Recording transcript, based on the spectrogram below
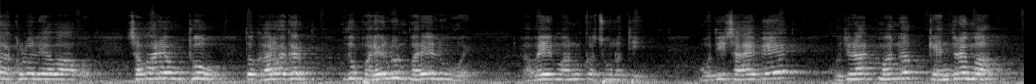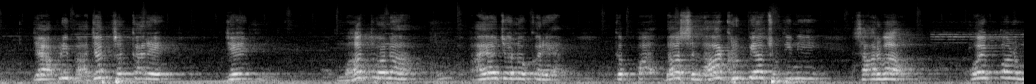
દાખલો લેવા આવે. સવારે ઉઠું તો ઘર આગળ બધું ભરેલું ને ભરેલું હોય. હવે એમાંનું કશું નથી. મોદી સાહેબે ગુજરાતમાંના કેન્દ્રમાં જે આપણી ભાજપ સરકારે જે મહત્ત્વના આયોજનો કર્યા કે દસ લાખ રૂપિયા સુધીની સારવાર કોઈ પણ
